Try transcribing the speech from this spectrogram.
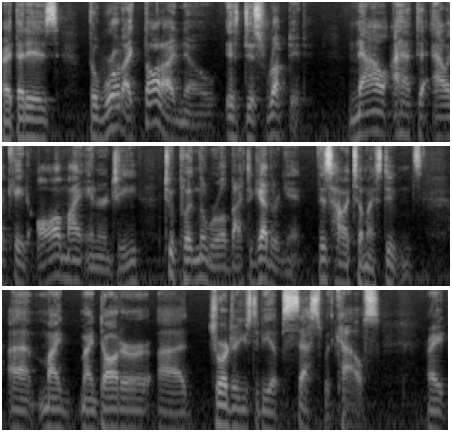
Right? That is, the world I thought I know is disrupted. Now I have to allocate all my energy to putting the world back together again. This is how I tell my students. Uh, my my daughter uh, Georgia used to be obsessed with cows, right?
